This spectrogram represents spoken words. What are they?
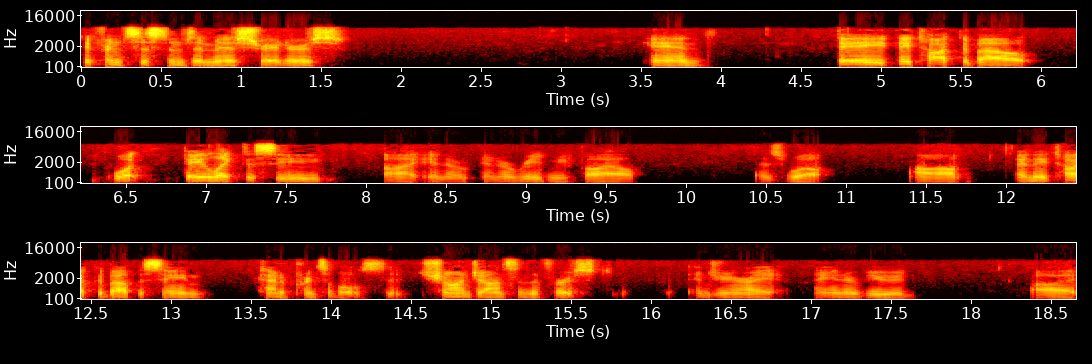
different systems administrators, and they they talked about what they like to see uh, in a in a README file as well, um, and they talked about the same kind of principles. That Sean Johnson, the first engineer I, I interviewed, uh,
